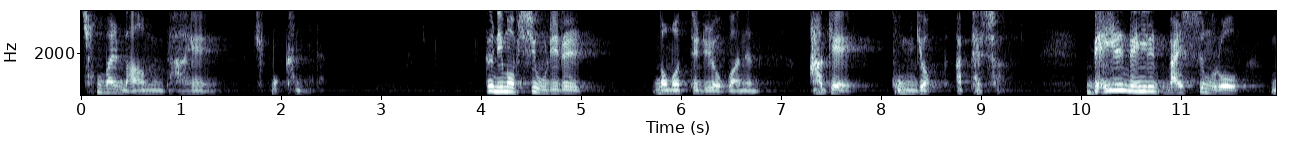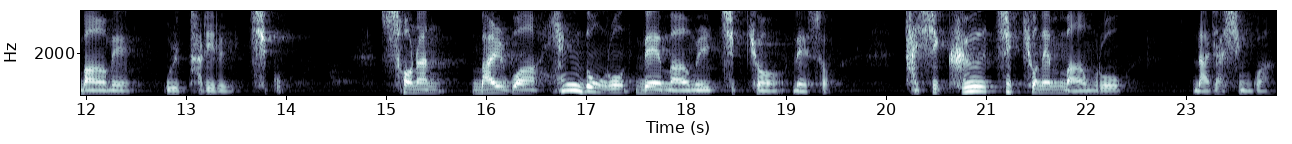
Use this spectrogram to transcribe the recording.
정말 마음 다해 축복합니다. 끊임없이 우리를 넘어뜨리려고 하는 악의 공격 앞에서 매일매일 말씀으로 마음의 울타리를 치고 선한 말과 행동으로 내 마음을 지켜내서 다시 그 지켜낸 마음으로 나 자신과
